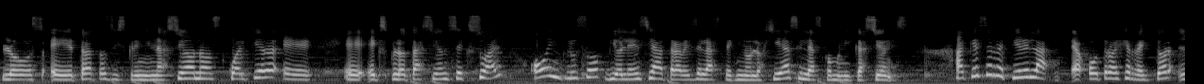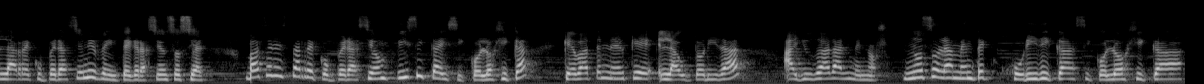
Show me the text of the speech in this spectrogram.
los eh, tratos discriminaciones, cualquier eh, eh, explotación sexual o incluso violencia a través de las tecnologías y las comunicaciones. ¿A qué se refiere la, otro eje rector? La recuperación y reintegración social. Va a ser esta recuperación física y psicológica que va a tener que la autoridad ayudar al menor, no solamente jurídica, psicológica,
